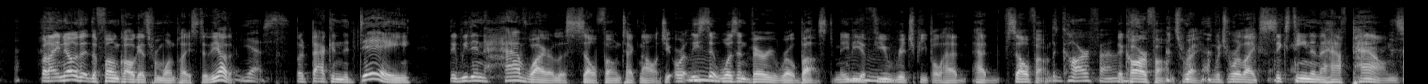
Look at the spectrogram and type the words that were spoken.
but I know that the phone call gets from one place to the other. Yes. But back in the day, we didn't have wireless cell phone technology, or at least Mm. it wasn't very robust. Maybe a few rich people had had cell phones. The car phone. The car phones, right, which were like 16 and a half pounds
